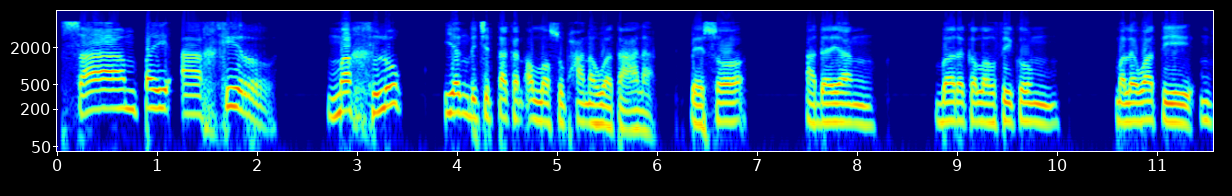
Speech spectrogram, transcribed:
sampai akhir makhluk yang diciptakan Allah subhanahu wa ta'ala. Besok ada yang barakallahu fikum melewati 40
